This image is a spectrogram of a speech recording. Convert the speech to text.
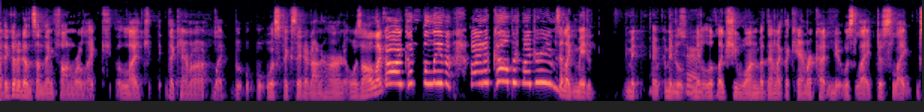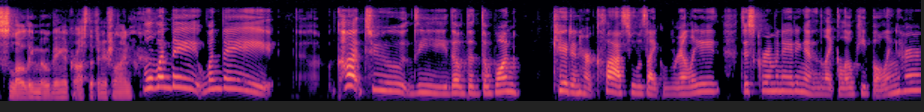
They could have done something fun where like like the camera like w- w- was fixated on her and it was all like, oh, I couldn't believe it, I had accomplished my dreams, and like made it make it uh, made it, made it look like she won, but then like the camera cut and it was like just like slowly moving across the finish line. Well, when they when they uh, cut to the the the, the one kid in her class who was like really discriminating and like low key bullying her,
